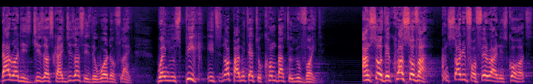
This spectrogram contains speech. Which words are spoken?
That rod is Jesus Christ. Jesus is the word of life. When you speak, it's not permitted to come back to you void. And so they cross over. I'm sorry for Pharaoh and his cohorts.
